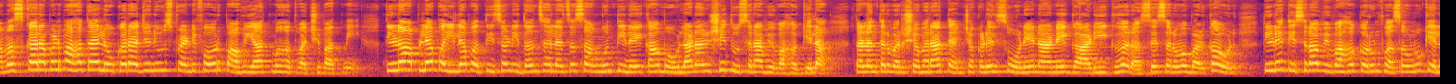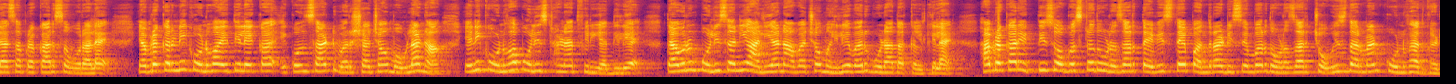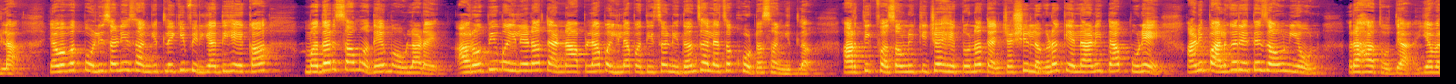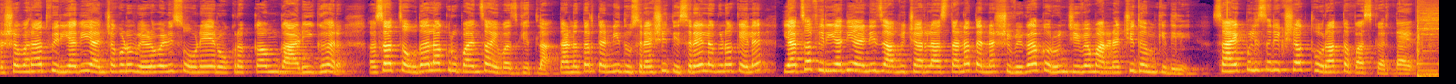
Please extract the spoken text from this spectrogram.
नमस्कार आपण पाहताय लोकराज्य न्यूज ट्वेंटी फोर. पाहुयात महत्वाची बातमी. तिनं आपल्या पहिल्या पतीचं निधन झाल्याचं सांगून तिने एका मौलानांशी दुसरा विवाह केला. त्यानंतर वर्षभरात त्यांच्याकडे सोने नाणे गाडी घर असे सर्व बळकावून तिने तिसरा विवाह करून फसवणूक केल्याचा प्रकार समोर आलाय. या प्रकरणी कोंढवा येथील एका एकोणसाठ वर्षाच्या मौलाना यांनी कोंढवा पोलीस ठाण्यात फिर्याद दिली आहे. त्यावरून पोलिसांनी आलिया नावाच्या महिलेवर गुन्हा दाखल केलाय. हा प्रकार एकतीस ऑगस्ट दोन हजार तेवीस ते पंधरा डिसेंबर दोन हजार चोवीस दरम्यान कोंढव्यात घडला. याबाबत पोलीस पोलिसांनी सांगितले की फिर्यादी हे एका मदरसामध्ये मौलाना आहेत. आरोपी महिलेनं त्यांना आपल्या पहिल्या पतीचं निधन झाल्याचं खोटं सांगितलं. आर्थिक फसवणुकीच्या हेतूनं त्यांच्याशी लग्न केलं आणि त्या पुणे आणि पालघर येथे जाऊन येऊन राहत होत्या. या वर्षभरात फिर्यादी यांच्याकडून वेळोवेळी सोने रोख रक्कम गाडी घर असा चौदा लाख रुपयांचा ऐवज घेतला. त्यानंतर त्यांनी दुसऱ्याशी तिसरे लग्न केले. याचा फिर्यादी यांनी जाब विचारला असताना त्यांना शिविगाळ करून जीवे मारण्याची धमकी दिली. सहाय्यक पोलीस निरीक्षक थोरात तपास करतायत.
